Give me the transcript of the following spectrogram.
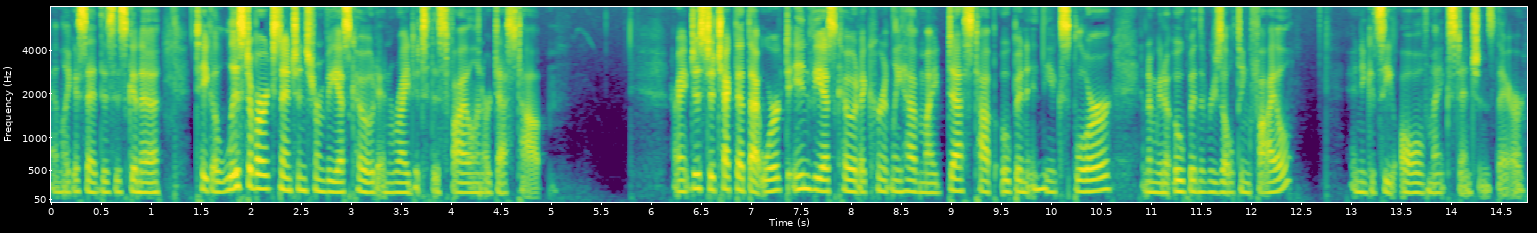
And like I said, this is going to take a list of our extensions from VS Code and write it to this file on our desktop. All right, just to check that that worked in VS Code, I currently have my desktop open in the Explorer, and I'm going to open the resulting file and you can see all of my extensions there.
